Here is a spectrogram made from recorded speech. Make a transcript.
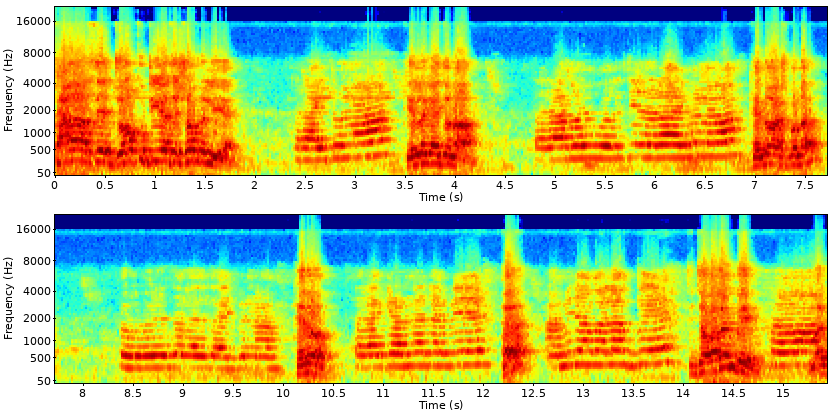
যা আছে জ কুটি আছে সব লিয়ে কে লাগাইতো না। কেন আসব না আমার তারা যাইবে না কেন? হ্যাঁ? আমি যাওয়া লাগবে তুই যাওয়া লাগবে? হ্যাঁ। মানে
